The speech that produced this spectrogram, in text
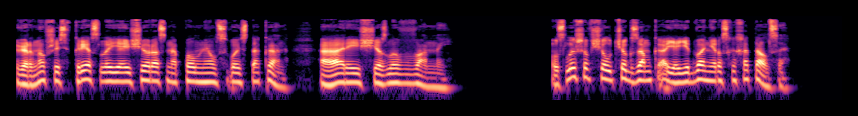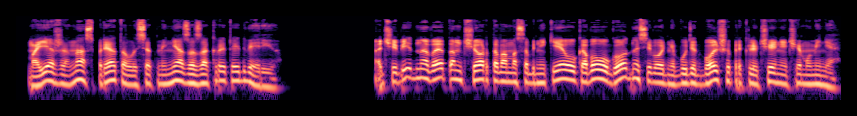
Вернувшись в кресло, я еще раз наполнил свой стакан, а Ария исчезла в ванной. Услышав щелчок замка, я едва не расхохотался. Моя жена спряталась от меня за закрытой дверью. Очевидно, в этом чертовом особняке у кого угодно сегодня будет больше приключений, чем у меня.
